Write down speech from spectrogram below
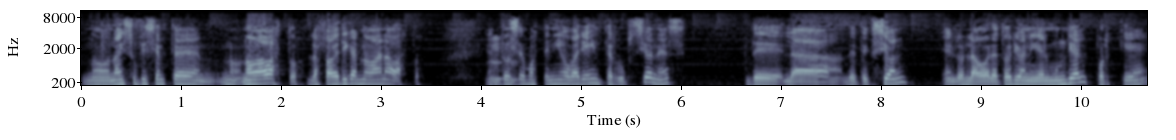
No, no hay suficiente, no, no abasto, las fábricas no van abasto. Entonces hemos tenido varias interrupciones de la detección en los laboratorios a nivel mundial porque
